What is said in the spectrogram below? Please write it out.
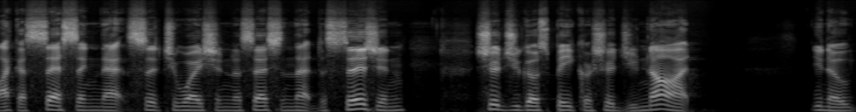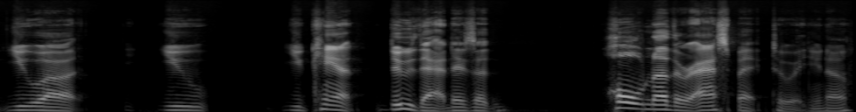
like assessing that situation, assessing that decision. Should you go speak or should you not? You know, you uh you you can't do that. There's a whole nother aspect to it, you know?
